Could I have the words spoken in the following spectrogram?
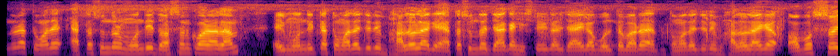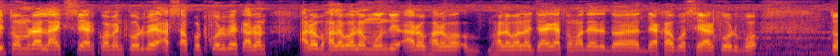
বন্ধুরা তোমাদের এত সুন্দর মন্দির দর্শন করালাম। এই মন্দিরটা তোমাদের যদি ভালো লাগে এত সুন্দর জায়গা হিস্টোরিক্যাল জায়গা বলতে পারো তোমাদের যদি ভালো লাগে অবশ্যই তোমরা লাইক শেয়ার কমেন্ট করবে আর সাপোর্ট করবে কারণ আরও ভালো ভালো মন্দির আরও ভালো ভালো ভালো জায়গা তোমাদের দেখাবো শেয়ার করব। তো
